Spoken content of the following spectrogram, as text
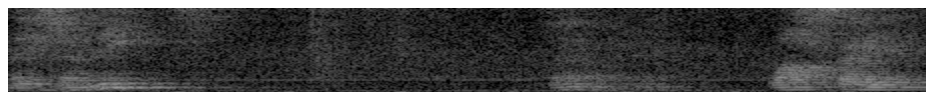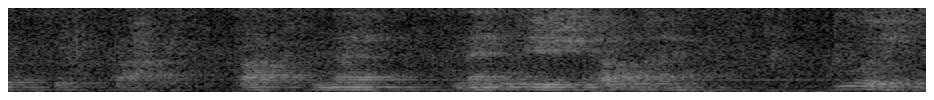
Nejsem nic. Láska je, je tak, tak ne, neuvěřitelné důležité.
